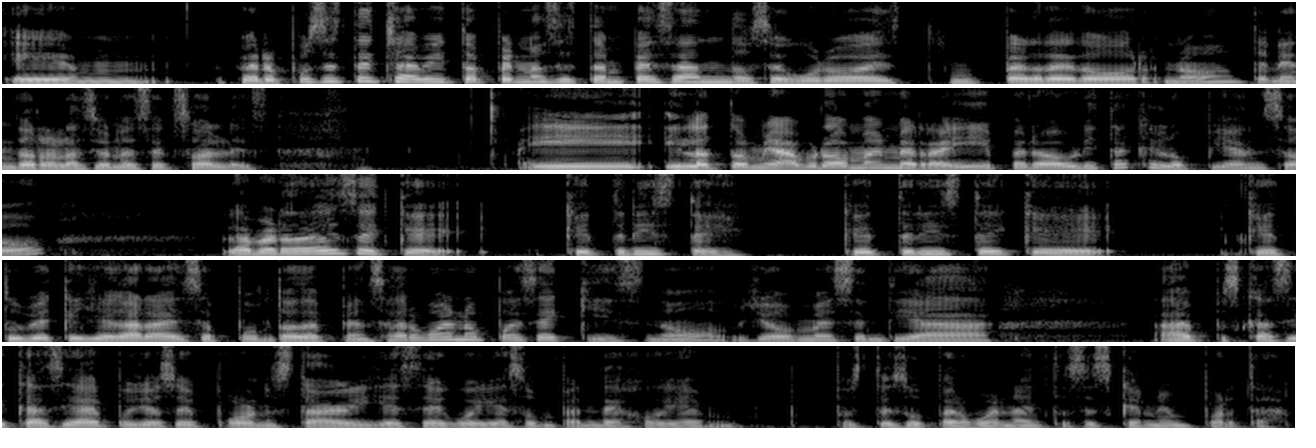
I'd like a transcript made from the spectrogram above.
Eh, pero pues este chavito apenas está empezando, seguro es un perdedor, ¿no? Teniendo relaciones sexuales. Y, y lo tomé a broma y me reí, pero ahorita que lo pienso, la verdad es de que qué triste, qué triste que que tuve que llegar a ese punto de pensar, bueno, pues X, ¿no? Yo me sentía, ay, pues casi, casi, ay, pues yo soy pornstar y ese güey es un pendejo y em, pues estoy súper buena, entonces que no importa.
